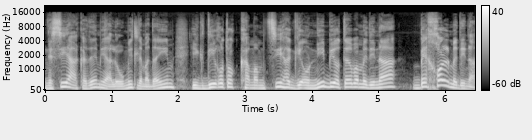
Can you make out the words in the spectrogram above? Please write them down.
נשיא האקדמיה הלאומית למדעים הגדיר אותו כממציא הגאוני ביותר במדינה, בכל מדינה.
